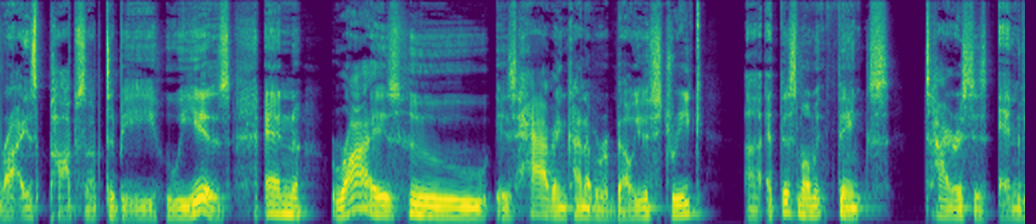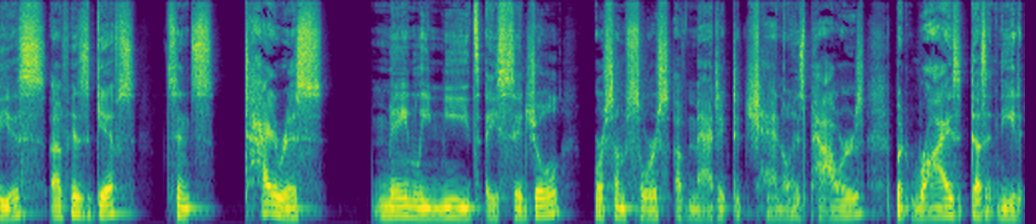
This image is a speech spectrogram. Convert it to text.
Ryze pops up to be who he is. And Ryze, who is having kind of a rebellious streak, uh, at this moment thinks Tyrus is envious of his gifts, since Tyrus mainly needs a sigil or some source of magic to channel his powers, but Ryze doesn't need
